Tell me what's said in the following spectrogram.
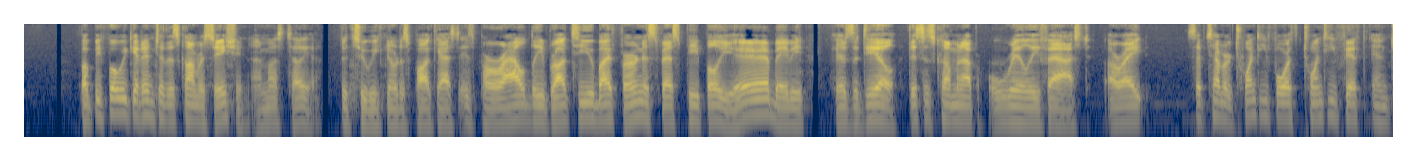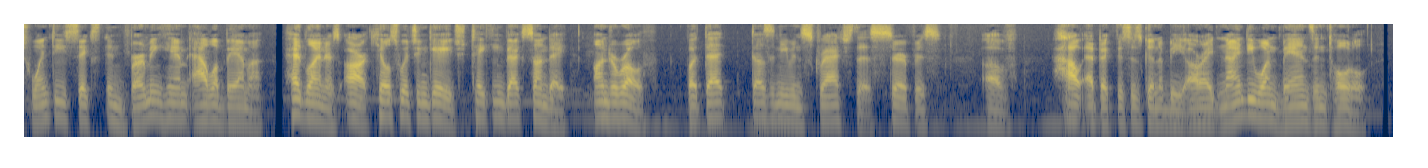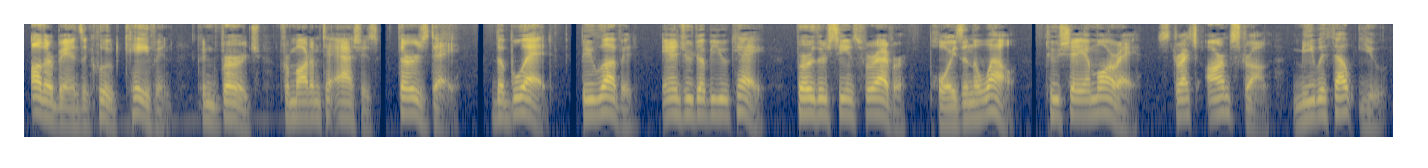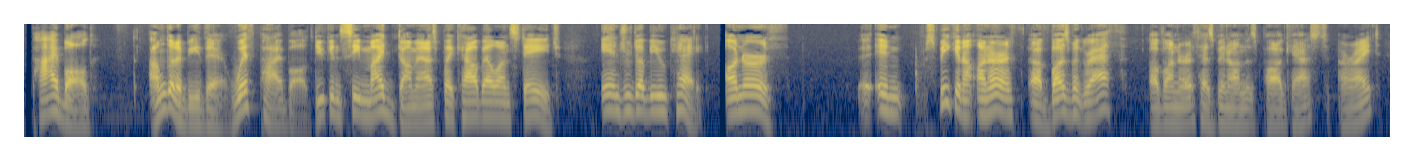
But before we get into this conversation, I must tell you, the Two Week Notice podcast is proudly brought to you by Furnace Fest people. Yeah, baby. Here's the deal. This is coming up really fast. All right. September 24th, 25th, and 26th in Birmingham, Alabama. Headliners are Killswitch Engage, Taking Back Sunday, Underoath. But that doesn't even scratch the surface of how epic this is going to be. All right, 91 bands in total. Other bands include Cave In, Converge, From Autumn to Ashes, Thursday, The Bled, Beloved, Andrew WK, Further Seems Forever, Poison the Well, Touche Amore, Stretch Armstrong, Me Without You, Piebald. I'm going to be there with Piebald. You can see my dumbass play cowbell on stage. Andrew WK, Unearth. And speaking of Unearth, uh, Buzz McGrath of Unearth has been on this podcast. All right.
